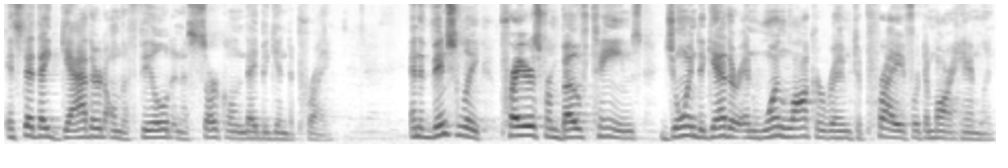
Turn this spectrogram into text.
instead they gathered on the field in a circle and they began to pray. And eventually, prayers from both teams joined together in one locker room to pray for Damar Hamlin.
